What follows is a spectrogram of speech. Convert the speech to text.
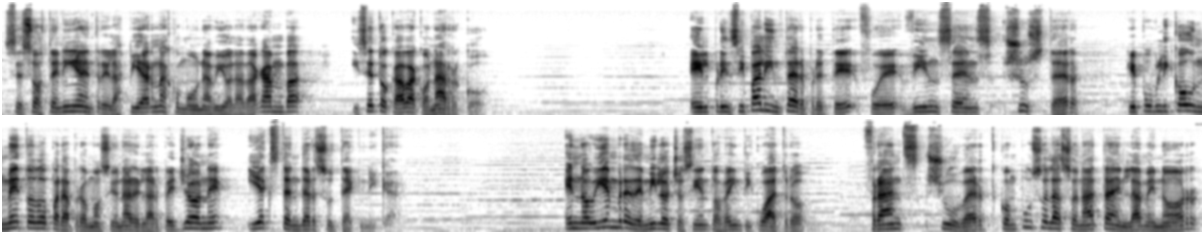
se sostenía entre las piernas como una viola da gamba y se tocaba con arco. El principal intérprete fue Vincenz Schuster, que publicó un método para promocionar el arpeggione y extender su técnica. En noviembre de 1824, Franz Schubert compuso la sonata en La menor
